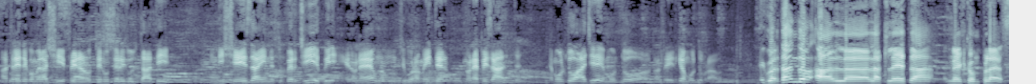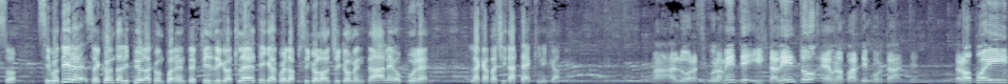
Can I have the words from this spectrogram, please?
Atlete come la Schifrin hanno ottenuto i risultati in discesa, in Super G e quindi non è un, sicuramente non è pesante, è molto agile molto atletica, molto brava. E guardando all'atleta nel complesso, si può dire se conta di più la componente fisico-atletica, quella psicologico-mentale oppure la capacità tecnica? Ma allora, sicuramente il talento è una parte importante, però poi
